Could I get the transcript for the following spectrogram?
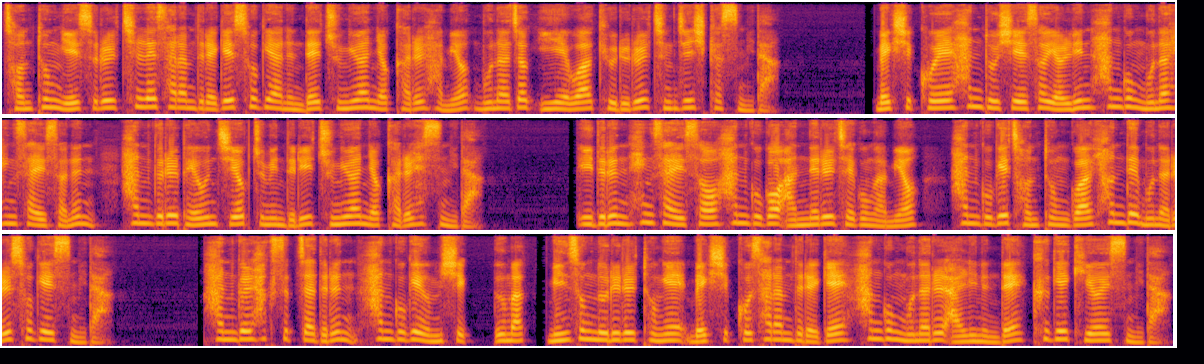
전통 예술을 칠레 사람들에게 소개하는 데 중요한 역할을 하며 문화적 이해와 교류를 증진시켰습니다. 멕시코의 한 도시에서 열린 한국 문화 행사에서는 한글을 배운 지역 주민들이 중요한 역할을 했습니다. 이들은 행사에서 한국어 안내를 제공하며 한국의 전통과 현대 문화를 소개했습니다. 한글 학습자들은 한국의 음식, 음악, 민속놀이를 통해 멕시코 사람들에게 한국 문화를 알리는 데 크게 기여했습니다.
